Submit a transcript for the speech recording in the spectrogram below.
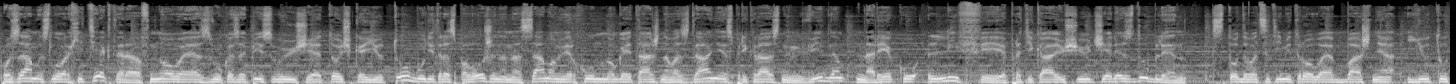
По замыслу архитекторов, новая звукозаписывающая точка U2 будет расположена на самом верху многоэтажного здания с прекрасным видом на реку Лиффи, протекающую через Дублин. 120-метровая башня U2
